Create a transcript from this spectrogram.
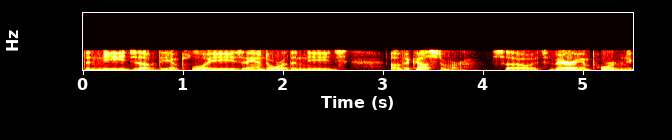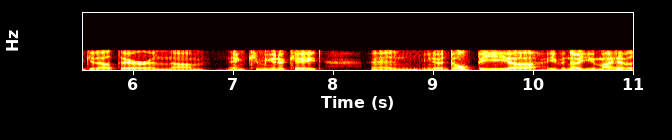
the needs of the employees and or the needs of the customer. So it's very important to get out there and um, and communicate. And you know, don't be uh, even though you might have a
